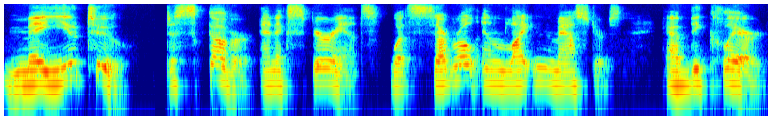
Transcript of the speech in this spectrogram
May you too discover and experience what several enlightened masters have declared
